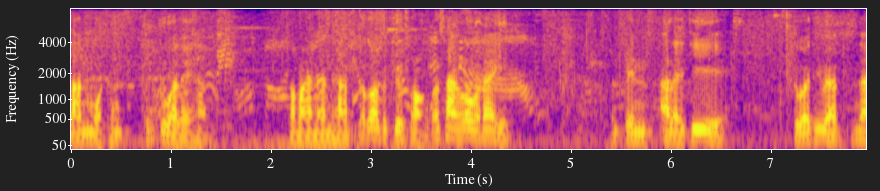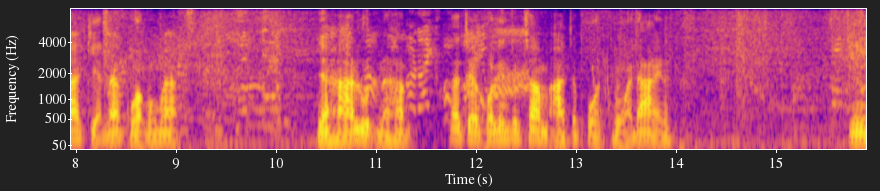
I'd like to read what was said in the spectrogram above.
ตันหมดทั้งทุกตัวเลยครับ ประมาณนั้นครับ แล้วก็สกิลสองก็สร้างโล่ได้อีก มันเป็นอะไรที่ตัวที่แบบน่าเกลียดน่ากลัวมากๆ อย่าหาหลุดนะครับ ถ้าเจอคนเล่นชุ่มๆอาจจะปวดหัวได้นะ นี่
